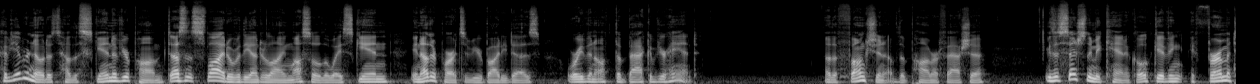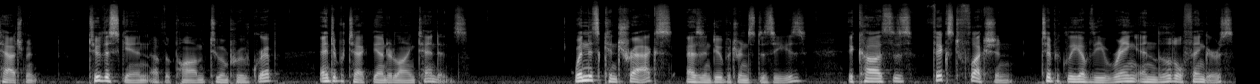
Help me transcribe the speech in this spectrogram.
Have you ever noticed how the skin of your palm doesn't slide over the underlying muscle the way skin in other parts of your body does, or even off the back of your hand? Now, the function of the palmar fascia is essentially mechanical, giving a firm attachment to the skin of the palm to improve grip and to protect the underlying tendons. When this contracts, as in Dupuytren's disease, it causes fixed flexion, typically of the ring and little fingers,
